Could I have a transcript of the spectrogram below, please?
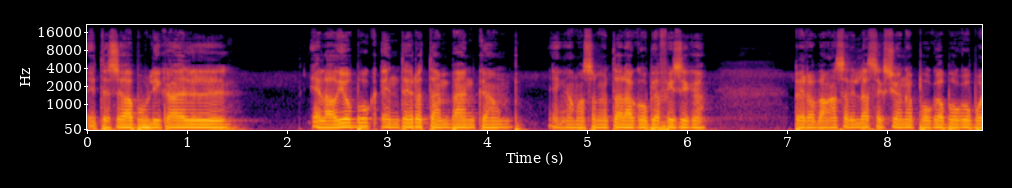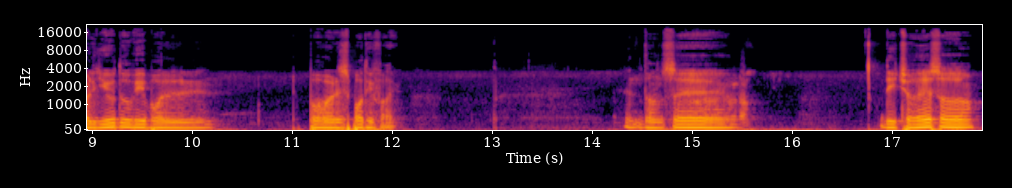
este se va a publicar el, el audiobook entero está en Bandcamp. En Amazon está la copia física. Pero van a salir las secciones poco a poco por YouTube y por, por Spotify. Entonces, dicho eso,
